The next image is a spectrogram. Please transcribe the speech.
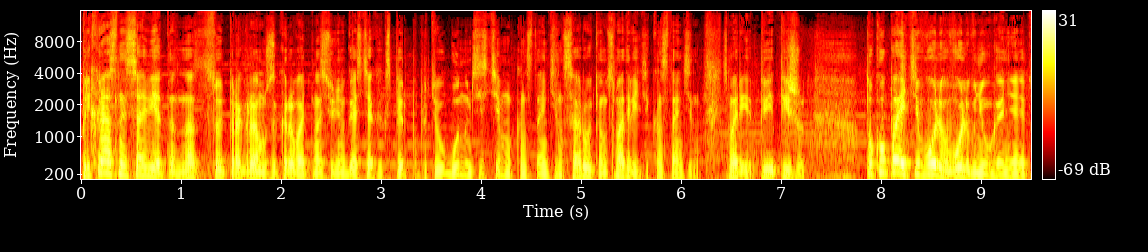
Прекрасный совет. Надо стоит программу закрывать. У нас сегодня в гостях эксперт по противоугонным системам Константин Сорокин. Вот смотрите, Константин, смотри, пи- пишут. Покупайте Volvo, Volvo не угоняет.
